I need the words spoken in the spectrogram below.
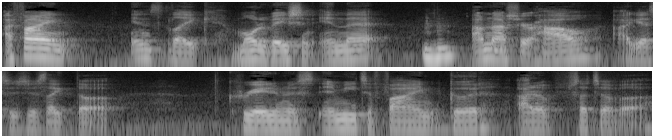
I find in like motivation in that. mm-hmm. I'm not sure how. I guess it's just like the creativeness in me to find good out of such of a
